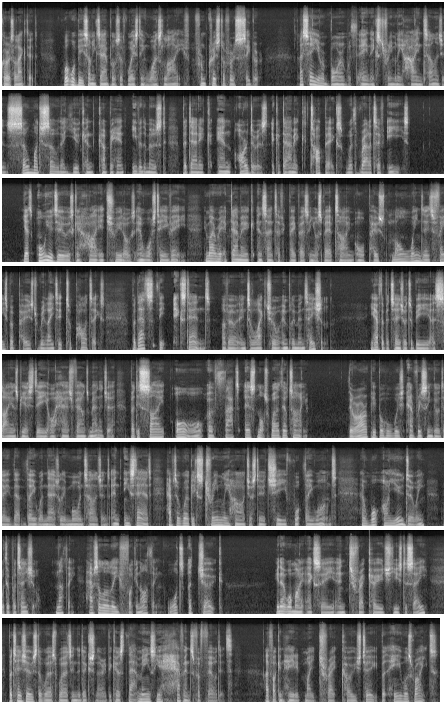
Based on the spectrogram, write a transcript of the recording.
Quora selected. What would be some examples of wasting one's life? From Christopher Saber. Let's say you're born with an extremely high intelligence, so much so that you can comprehend even the most pedantic and arduous academic topics with relative ease. Yet all you do is get high eat Cheetos and watch TV. You might read academic and scientific papers in your spare time or post long-winded Facebook posts related to politics. But that's the extent of your intellectual implementation. You have the potential to be a science PhD or hedge fund manager, but decide all of that is not worth your time. There are people who wish every single day that they were naturally more intelligent and instead have to work extremely hard just to achieve what they want. And what are you doing with your potential? Nothing. Absolutely fucking nothing. What a joke. You know what my XC and track coach used to say? Potential is the worst word in the dictionary because that means you haven't fulfilled it. I fucking hated my track coach too, but he was right.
